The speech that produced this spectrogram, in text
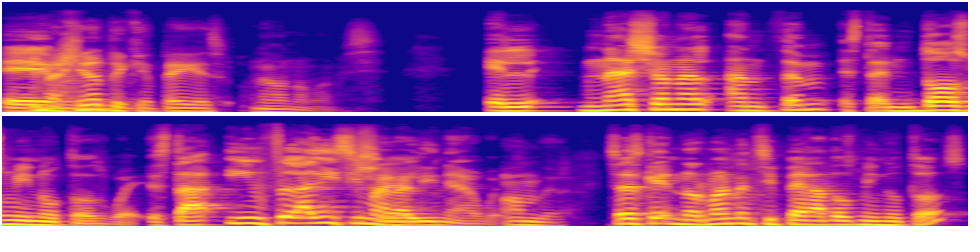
Eh, Imagínate que pegues. No, no mames. El National Anthem está en dos minutos, güey. Está infladísima Sí. la línea, güey. ¿Sabes que Normalmente sí pega dos minutos,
